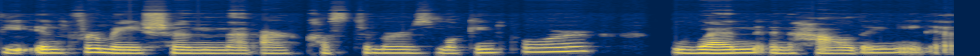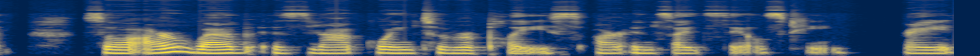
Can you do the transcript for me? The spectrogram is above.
the information that our customer is looking for when and how they need it. So our web is not going to replace our inside sales team, right?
